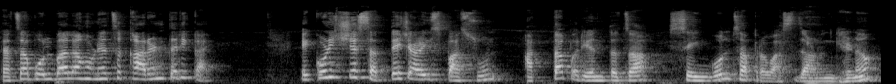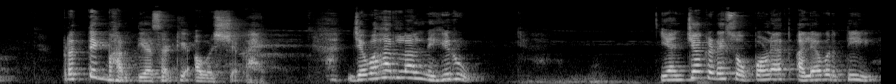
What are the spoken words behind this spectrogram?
त्याचा बोलबाला होण्याचं कारण तरी काय? एकोणीसशे सत्तेचाळीसपासून आत्तापर्यंतचा सेंगोलचा प्रवास जाणून घेणं प्रत्येक भारतीयासाठी आवश्यक आहे. जवाहरलाल नेहरू यांच्याकडे सोपवण्यात आल्यावरती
